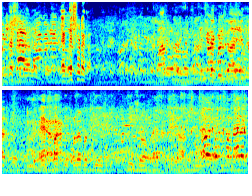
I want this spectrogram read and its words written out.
এক দেড়শো টাকা এক দেড়শো টাকা? আর অন্যান্য টাকা তিনশো আড়াইশো এক পাত্রি ফলের পাত্রি তিনশো এক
